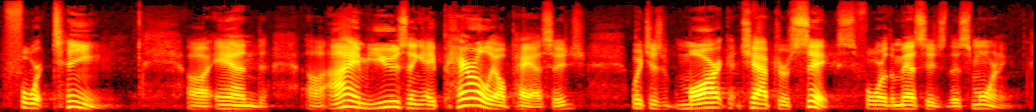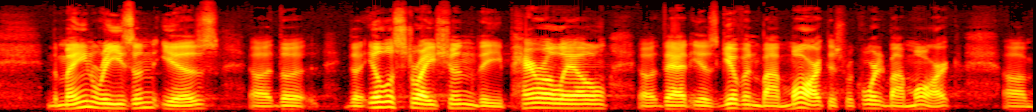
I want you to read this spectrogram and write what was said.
14. Uh, and uh, I am using a parallel passage, which is Mark chapter 6, for the message this morning. The main reason is uh, the, the illustration, the parallel uh, that is given by Mark, that's recorded by Mark, um,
